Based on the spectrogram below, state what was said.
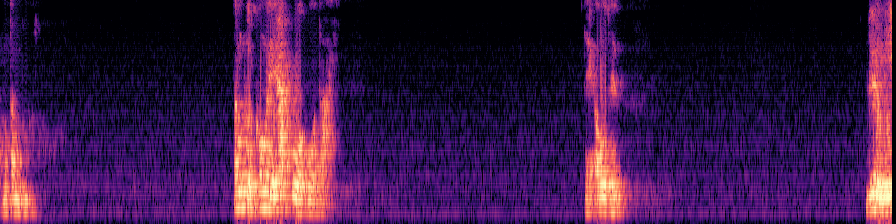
ของตำรวจตำรวจก็ไม่รักกลัวกลัวตาย แต่เอาเถอะเรื่องนี้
